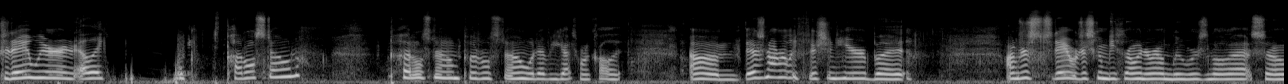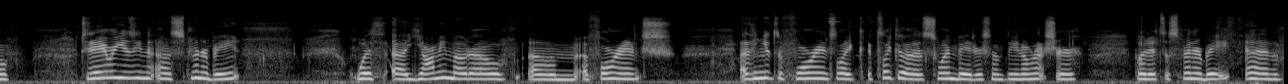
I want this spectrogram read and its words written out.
today we're in LA Puddlestone. Puddlestone, Puddlestone, whatever you guys want to call it. Um, there's not really fishing here, but I'm just today we're just gonna be throwing around lures and all that. So Today we're using a spinner bait with a Yamamoto, um, a four inch, I think it's a four inch, like, it's like a swim bait or something, I'm not sure, but it's a spinner bait, and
